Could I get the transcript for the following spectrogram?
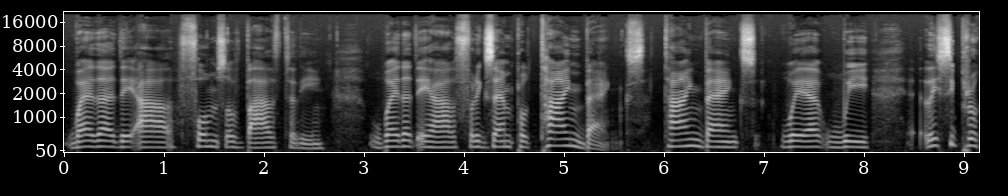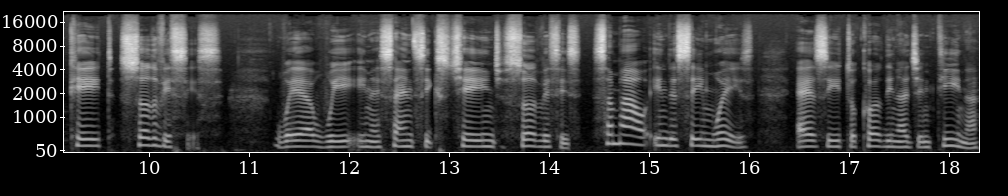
whether they are forms of bartering, whether they are, for example, time banks, time banks where we reciprocate services, where we, in a sense, exchange services, somehow in the same ways as it occurred in Argentina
